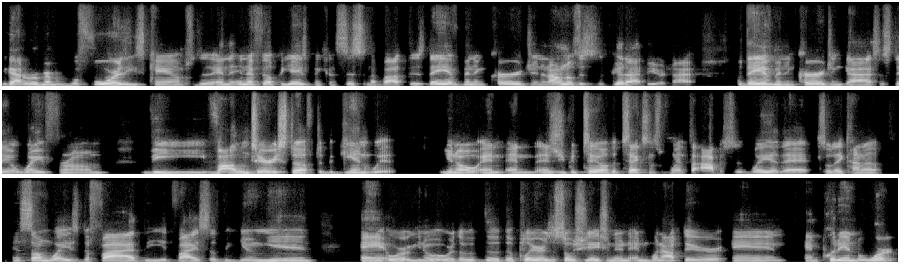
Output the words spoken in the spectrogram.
You got to remember before these camps, the, and the NFLPA has been consistent about this. They have been encouraging, and I don't know if this is a good idea or not, but they have been encouraging guys to stay away from the voluntary stuff to begin with. You know, and and as you could tell, the Texans went the opposite way of that. So they kind of, in some ways, defied the advice of the union and or you know or the the, the players association and, and went out there and and put in the work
